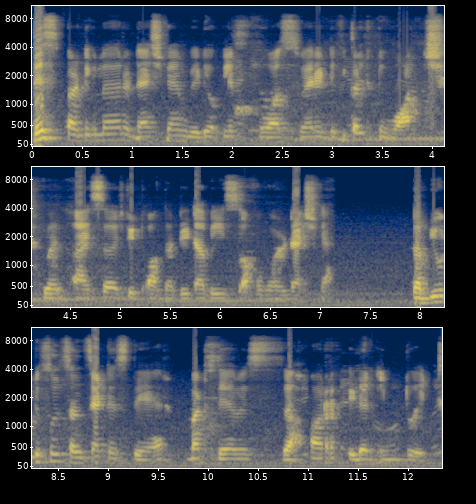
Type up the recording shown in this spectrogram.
This particular dashcam video clip was very difficult to watch when I searched it on the database of our dashcam. The beautiful sunset is there, but there is a horror hidden into it.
